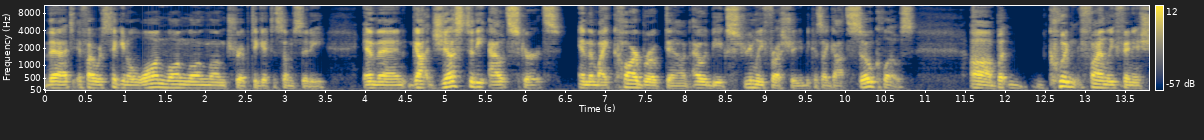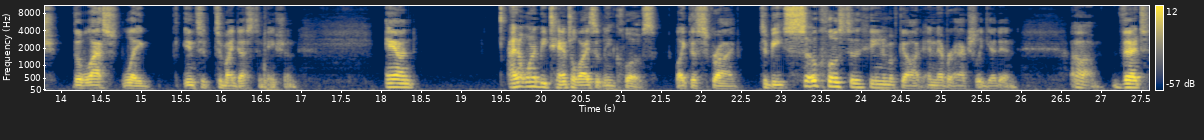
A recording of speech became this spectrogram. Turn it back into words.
that if I was taking a long, long, long, long trip to get to some city and then got just to the outskirts and then my car broke down, I would be extremely frustrated because I got so close, uh, but couldn't finally finish the last leg into to my destination. And I don't want to be tantalizingly close like the scribe, to be so close to the kingdom of God and never actually get in. Um, that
